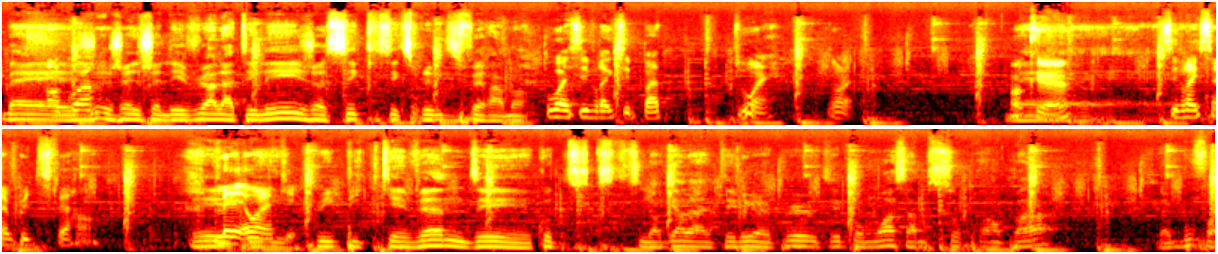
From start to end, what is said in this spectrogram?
Mais En quoi? je, je- je l'ai vu à la télé, je sais qu'il s'exprime différemment. Ouais, c'est vrai que c'est pas. Ouais. Ouais. Ok. Mais- C'est vrai que c'est un peu différent. Et Mais puis, ouais, ok. Puis, puis Kevin, tu écoute, si tu le regardes à la télé un peu, tu pour moi, ça me surprend pas. C'est un bouffon.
